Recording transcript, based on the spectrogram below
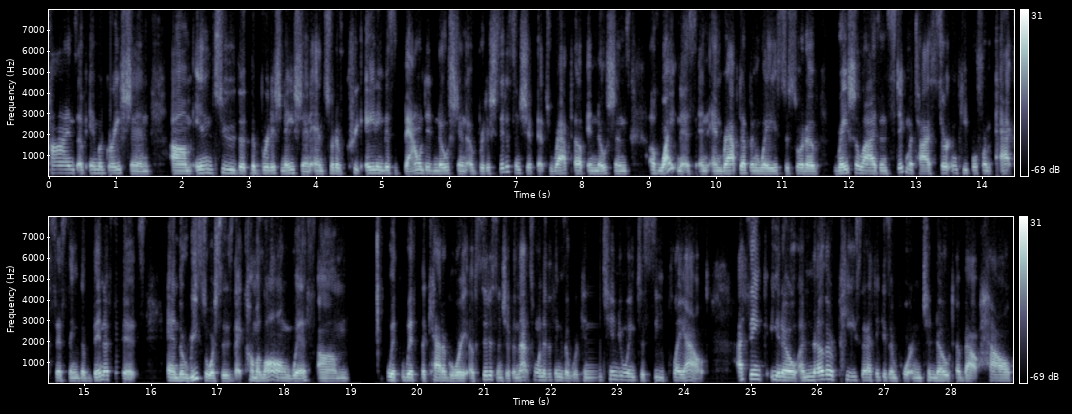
kinds of immigration um, into the, the British nation and sort of creating this bounded notion of British citizenship that's wrapped up in notions of whiteness and, and wrapped up in ways to sort of racialize and stigmatize certain people from accessing the benefits and the resources that come along with um, with with the category of citizenship. And that's one of the things that we're continuing to see play out. I think you know another piece that i think is important to note about how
